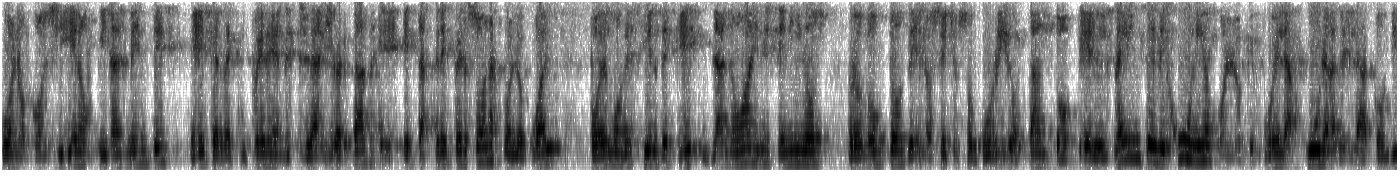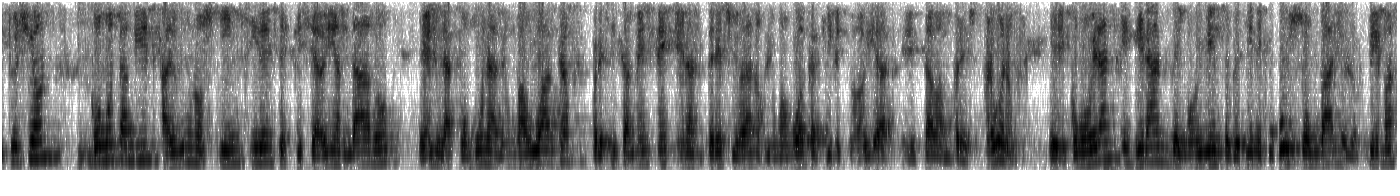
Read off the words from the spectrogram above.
Bueno, consiguieron finalmente que recuperen la libertad estas tres personas, con lo cual podemos decir de que ya no hay detenidos producto de los hechos ocurridos tanto el 20 de junio con lo que fue la jura de la Constitución, como también algunos incidentes que se habían dado en la comuna de Humahuaca, precisamente eran tres ciudadanos de Humahuaca quienes todavía estaban presos. Pero bueno, eh, como verán, es grande el movimiento que tiene Jujuy, son varios los temas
